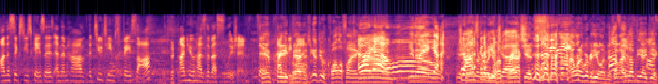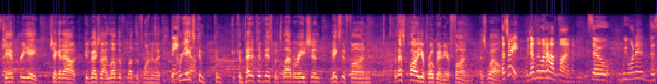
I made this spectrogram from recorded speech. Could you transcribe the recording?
on the six use cases and then have the two teams face off on who has the best solution. So Camp Create Madness. Fun. You got to do a qualifying oh, round. Yeah, holy, you know, yeah. yeah John's going to be a judge. I want to work with you on this. Awesome. I love the idea. Awesome. Camp Create. Check it out. Congratulations. I love the, love the formula. Thank it creates. Com com competitiveness with collaboration, makes it fun. But that's part of your program here, fun as well. That's right, we definitely want to have fun. So we wanted this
